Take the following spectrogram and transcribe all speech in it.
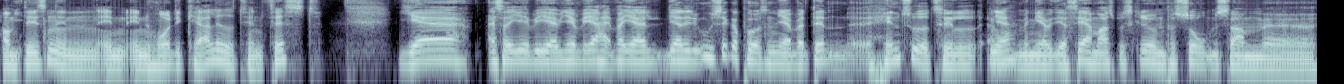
Om det er sådan en, en, en hurtig kærlighed til en fest. Ja, altså jeg, jeg, jeg, jeg, jeg, jeg er lidt usikker på, sådan, ja, hvad den øh, hentyder til, Ja. men jeg, jeg ser ham også beskrive en person, som, øh,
